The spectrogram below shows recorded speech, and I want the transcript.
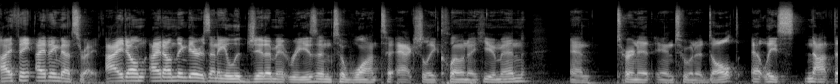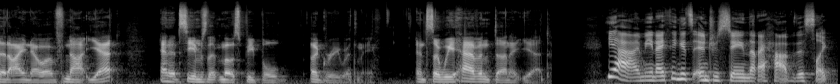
I think I think that's right. I don't I don't think there is any legitimate reason to want to actually clone a human and turn it into an adult. At least not that I know of, not yet. And it seems that most people agree with me. And so we haven't done it yet. Yeah, I mean, I think it's interesting that I have this like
